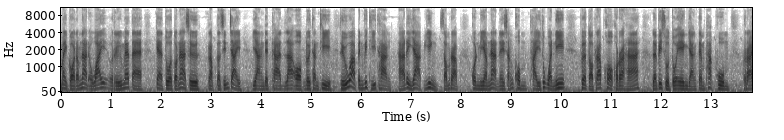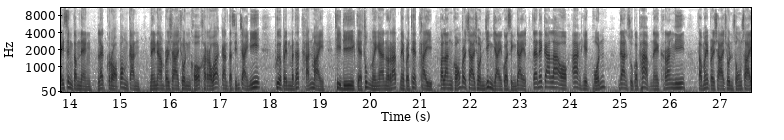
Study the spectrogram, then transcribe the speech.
ไม่กอดอำนาจเอาไว้ หรือแม้แต่แก้ตัวต่อหน้าสื่อกลับตัดสินใจ อย่างเด็ดขาดลาออกโดยทันที ถือว่าเป็นวิถีทางหาได้ยากยิ่งสำหรับคนมีอำนาจในสังคมไทยทุกวันนี้ เพื่อตอบรับข้อคอรหา และพิสูจน์ตัวเองอย่างเต็มภาคภูมิ ไร้ซึ่งตำแหน่งและเกราะป้องกัน ในนามประชาชนขอคารวะการตัดสินใจนี้ เพื่อเป็นบรรทัดฐานใหม่ที่ดีแก่ทุกหน่วยงานรัฐในประเทศไทย พลังของประชาชนยิ่งใหญ่กว่าสิ่งใดแต่ในการลาออกอ้างเหตุผล ด้านสุขภาพในครั้งนี้ ทำให้ประชาชนสงสัย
